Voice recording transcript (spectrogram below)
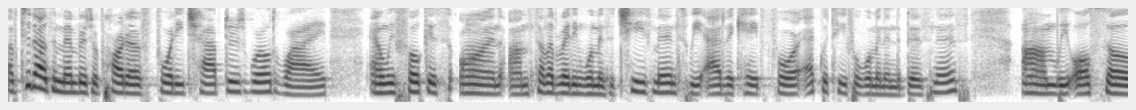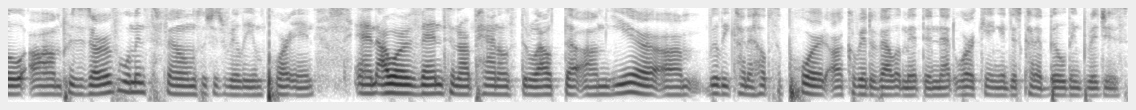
of 2,000 members, we're part of 40 chapters worldwide, and we focus on um, celebrating women's achievements. We advocate for equity for women in the business. Um, we also um, preserve women's films, which is really important. And our events and our panels throughout the um, year um, really kind of help support our career development and networking and just kind of building bridges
